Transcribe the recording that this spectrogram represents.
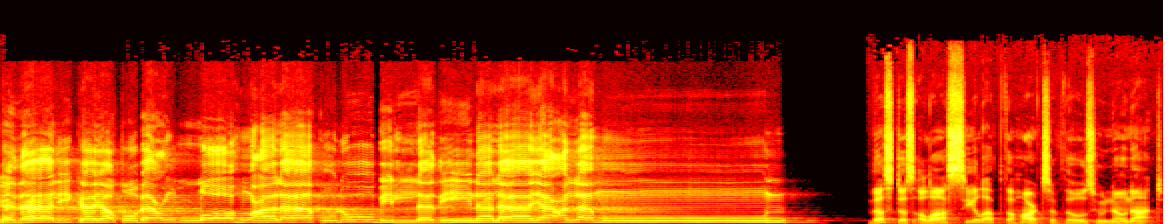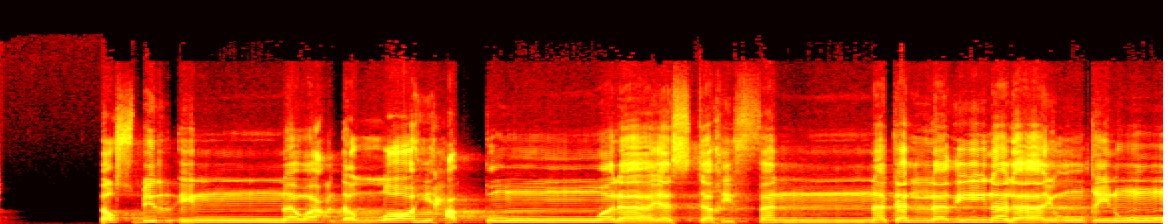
كذلك يطبع الله على قلوب الذين لا يعلمون Thus does Allah seal up the hearts of those who know not. فاصبر ان وعد الله حق ولا يستخفنك الذين لا يوقنون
